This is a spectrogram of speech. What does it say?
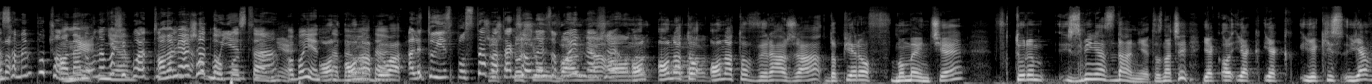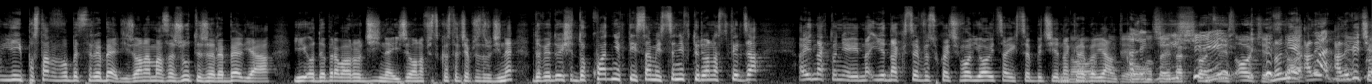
ona- samym początku. Ona, Ona, nie, właśnie była ona miała żadną obojętna. postawę. Nie. Obojętna On, była, ona tak. była... Ale to jest postawa, Przecież tak, że ona jest obojętna, że... ona- On, ona, to, ona- ona to wyraża dopiero w momencie, w którym zmienia zdanie. To znaczy, jak, jak, jak, jak jest ja, jej postawę wobec rebelii, że ona ma zarzuty, że rebelia jej odebrała rodzinę i że ona wszystko straciła przez rodzinę, dowiaduje się dokładnie w tej samej scenie, w której ona stwierdza, a jednak to nie, jednak, jednak chce wysłuchać woli ojca i chce być jednak no, rebeliantką. No, Ale no to jednak w końcu jest ojciec, No nie, tak? ale, ale wiecie,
